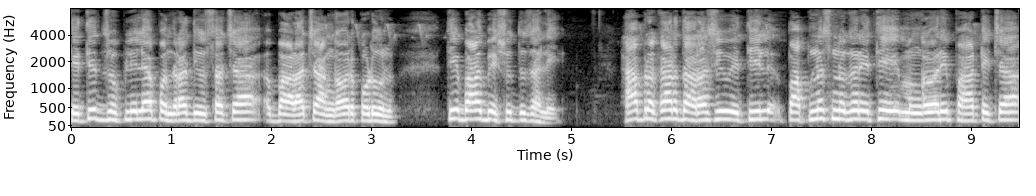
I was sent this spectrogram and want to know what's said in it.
तेथेच झोपलेल्या पंधरा दिवसाच्या बाळाच्या अंगावर पडून ते बाळ बेशुद्ध झाले. हा प्रकार धाराशिव येथील पापनस नगर येथे मंगळवारी पहाटेच्या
